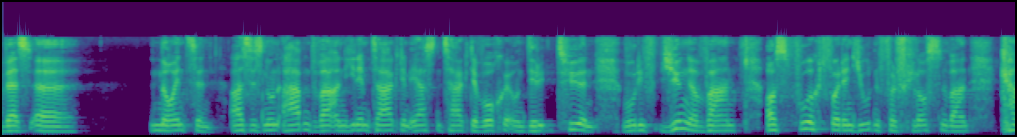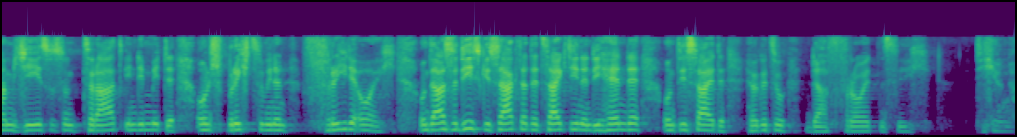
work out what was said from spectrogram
Vers äh, 19, als es nun Abend war an jenem Tag, dem ersten Tag der Woche und die Türen, wo die Jünger waren, aus Furcht vor den Juden verschlossen waren, kam Jesus und trat in die Mitte und spricht zu ihnen, Friede euch. Und als er dies gesagt hatte, zeigte ihnen die Hände und die Seite. Hör zu, da freuten sich die Jünger.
